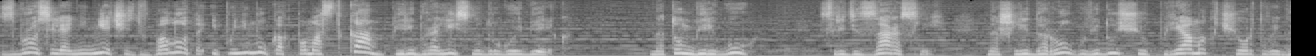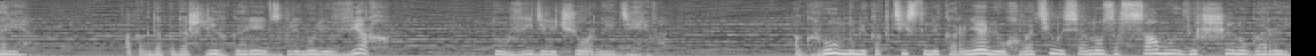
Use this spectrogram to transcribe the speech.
Сбросили они нечисть в болото и по нему, как по мосткам, перебрались на другой берег. На том берегу, среди зарослей, нашли дорогу, ведущую прямо к чертовой горе. А когда подошли к горе и взглянули вверх, то увидели черное дерево. Огромными когтистыми корнями ухватилось оно за самую вершину горы.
